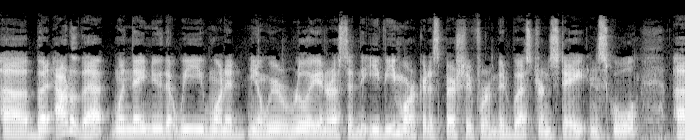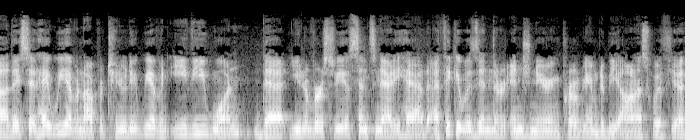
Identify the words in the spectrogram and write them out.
Uh, but out of that, when they knew that we wanted, you know, we were really interested in the EV market, especially for a Midwestern state and school, uh, they said, hey, we have an opportunity. We have an EV1 that University of Cincinnati had. I think it was in their engineering program, to be honest with you.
